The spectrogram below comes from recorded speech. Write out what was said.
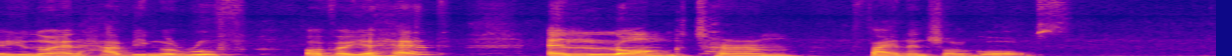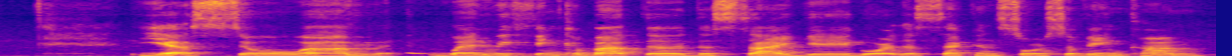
you know, and having a roof over your head, and long term financial goals? Yes. So um, when we think about the the side gig or the second source of income,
